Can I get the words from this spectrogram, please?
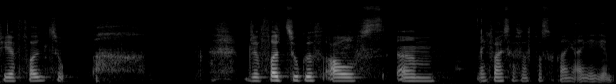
Wir vollen Zug wir voll Zugriff aufs ähm, ich weiß, ich das Passwort gar nicht eingegeben.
